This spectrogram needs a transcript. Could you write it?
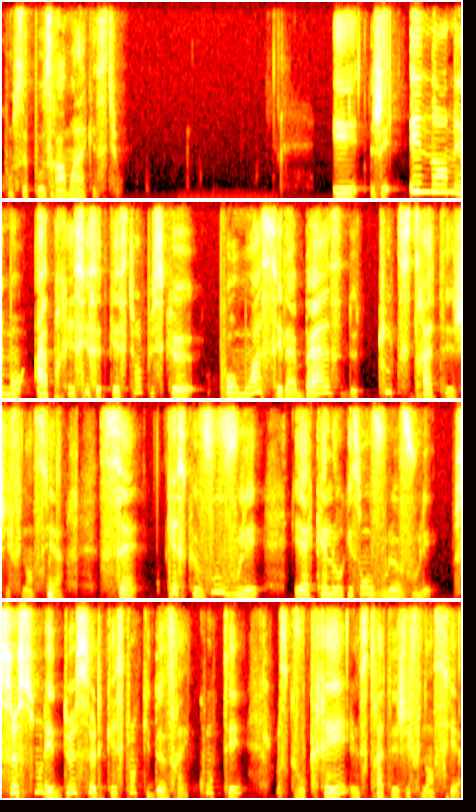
qu'on se pose rarement la question. Et j'ai énormément apprécié cette question puisque pour moi, c'est la base de toute stratégie financière. C'est qu'est-ce que vous voulez et à quel horizon vous le voulez? Ce sont les deux seules questions qui devraient compter lorsque vous créez une stratégie financière.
